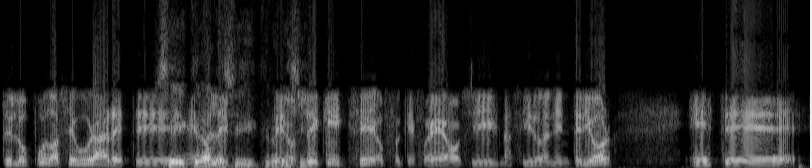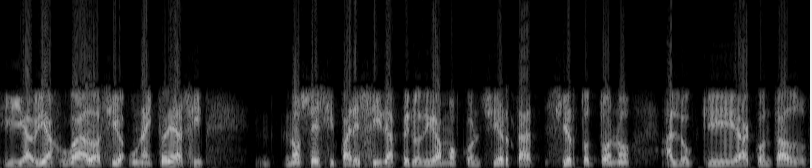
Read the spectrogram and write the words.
te lo puedo asegurar, este. Sí, creo Ale, que sí, creo pero que sí. sé que sé fue que fue o sí nacido en el interior, este y había jugado así una historia así, no sé si parecida, pero digamos con cierta cierto tono a lo que ha contado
